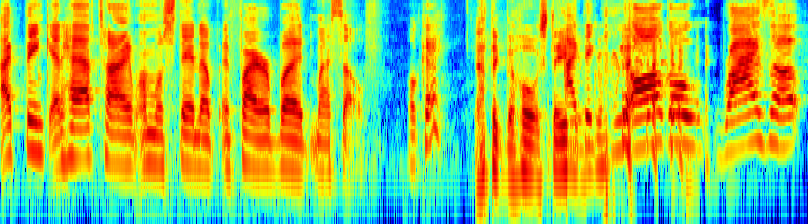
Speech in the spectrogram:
I think at halftime I'm gonna stand up and fire Bud myself. Okay. I think the whole stadium. I think we all go rise up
